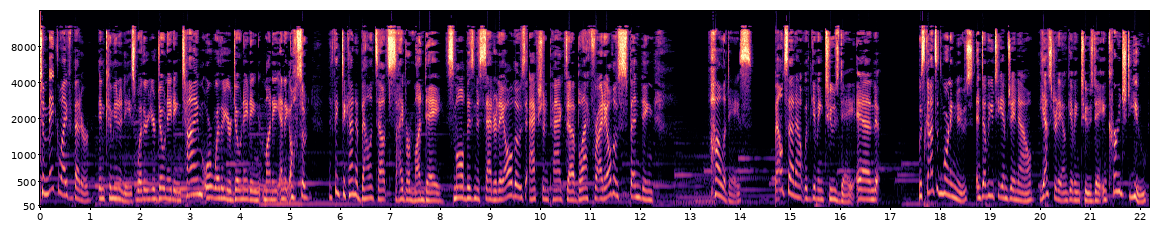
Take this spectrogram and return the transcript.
to make life better in communities, whether you're donating time or whether you're donating money. And also, I think to kind of balance out Cyber Monday, Small Business Saturday, all those action packed uh, Black Friday, all those spending holidays, balance that out with Giving Tuesday. And Wisconsin's Morning News and WTMJ Now, yesterday on Giving Tuesday, encouraged you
